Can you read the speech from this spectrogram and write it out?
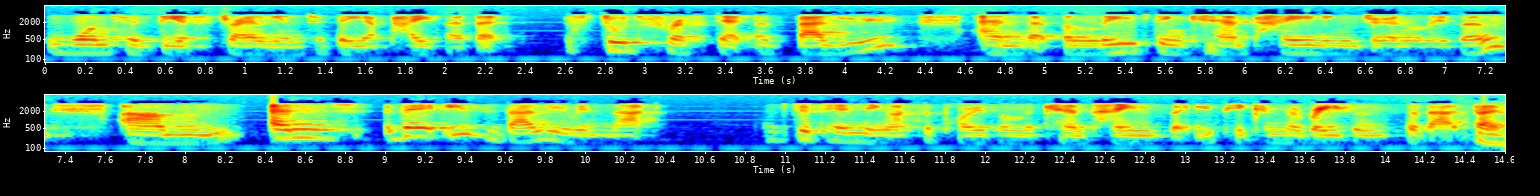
wanted the Australian to be a paper that stood for a set of values and that believed in campaigning journalism. Um, and there is value in that depending, I suppose, on the campaigns that you pick and the reasons for that. But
